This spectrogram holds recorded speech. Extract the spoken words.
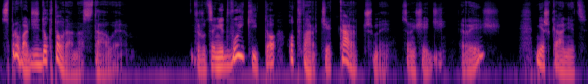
sprowadzić doktora na stałe. Wrzucenie dwójki to otwarcie karczmy, sąsiedzi ryś, mieszkaniec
